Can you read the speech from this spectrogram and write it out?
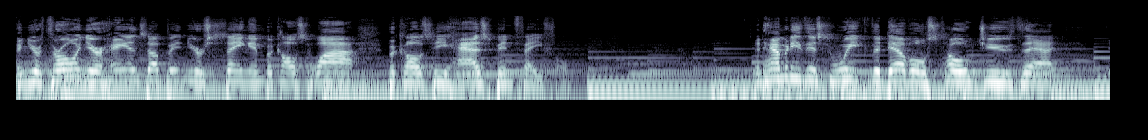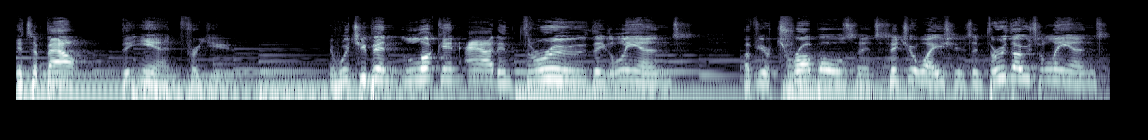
And you're throwing your hands up and you're singing because why? Because he has been faithful. And how many this week the devil's told you that it's about the end for you? And what you've been looking at and through the lens of your troubles and situations, and through those lens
